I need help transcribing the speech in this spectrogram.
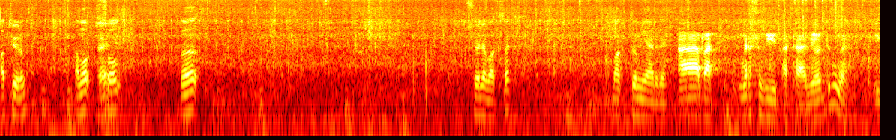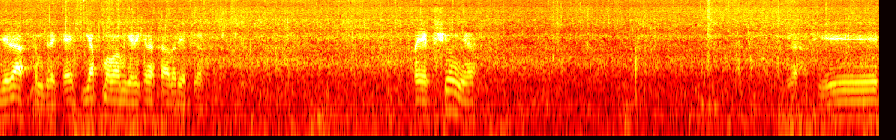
Atıyorum. Ama Evet. sol. Şöyle baksak. Baktığım yerde. Aa bak nasıl büyük hata gördün mü? İleri attım direkt. E, Yapmamam gereken hataları yapıyorum. Bana yakışıyor mu ya? Hafif.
